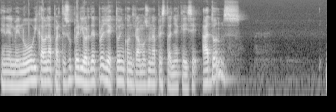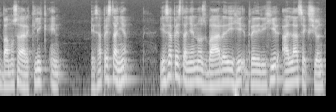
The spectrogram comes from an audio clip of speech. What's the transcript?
en el menú ubicado en la parte superior del proyecto, encontramos una pestaña que dice Add-ons. Vamos a dar clic en esa pestaña y esa pestaña nos va a redirigir, redirigir a la sección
